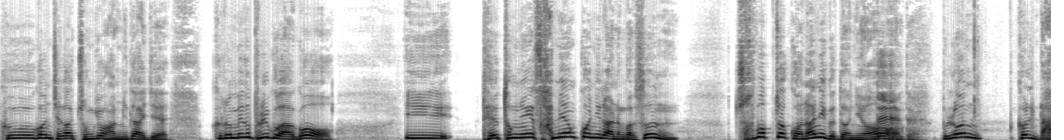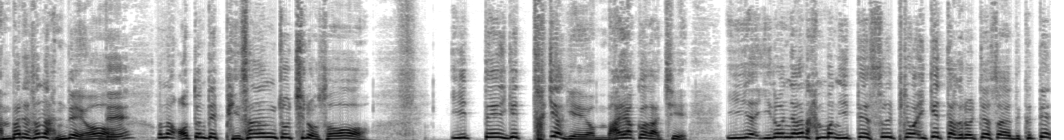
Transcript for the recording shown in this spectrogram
그건 제가 존경합니다. 이제 그럼에도 불구하고 이 대통령의 사면권이라는 것은 초법적 권한이거든요. 네, 네. 물론 그걸 남발해서는 안 돼요. 네. 그러나 어떤 때 비상 조치로서 이때 이게 특약이에요. 마약과 같이. 이, 이런 약은 한번 이때 쓸 필요가 있겠다 그럴 때 써야 돼. 그때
